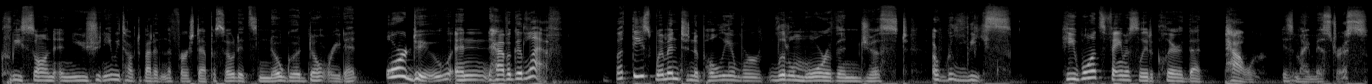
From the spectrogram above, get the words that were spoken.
Clisson and Eugenie, we talked about it in the first episode. It's no good, don't read it. Or do, and have a good laugh. But these women to Napoleon were little more than just a release. He once famously declared that power is my mistress.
